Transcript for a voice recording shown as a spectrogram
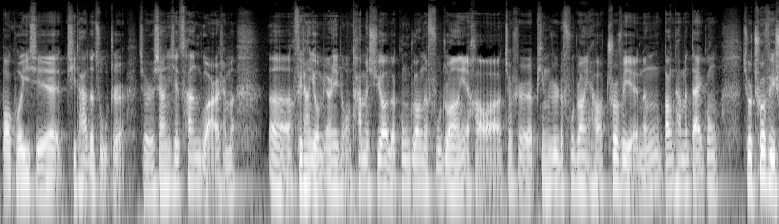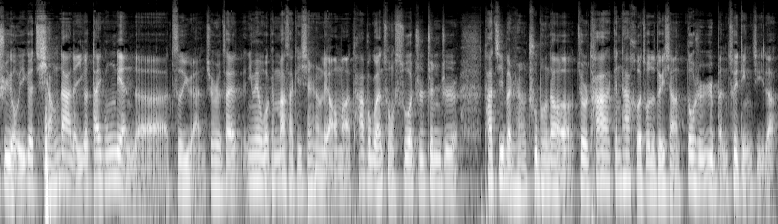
包括一些其他的组织，就是像一些餐馆什么。呃，非常有名那种，他们需要的工装的服装也好啊，就是平日的服装也好，Trophy 也能帮他们代工。就是 Trophy 是有一个强大的一个代工链的资源，就是在，因为我跟 Masaki 先生聊嘛，他不管从梭织、针织，他基本上触碰到，就是他跟他合作的对象都是日本最顶级的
